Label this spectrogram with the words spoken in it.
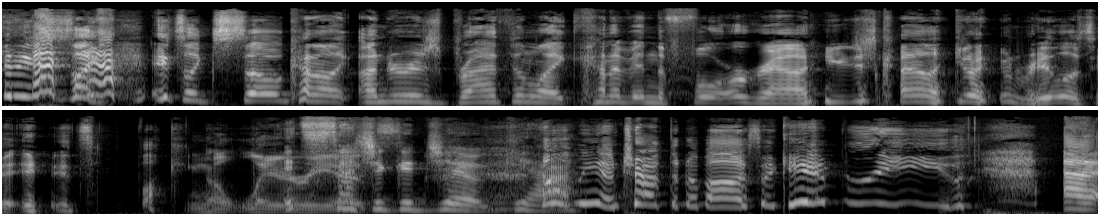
And it's just like it's like so kind of like under his breath and like kind of in the foreground. You just kind of like you don't even realize it. It's fucking hilarious. it's such a good joke. Yeah. Help me! I'm trapped in a box. I can't breathe. uh,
